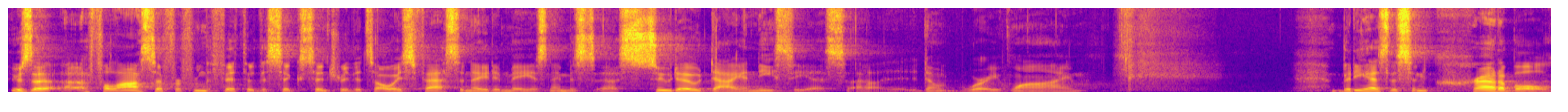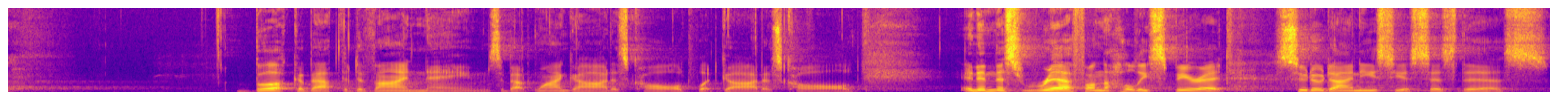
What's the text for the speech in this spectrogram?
There's a, a, philosopher from the fifth or the sixth century that's always fascinated me. His name is uh, Pseudo Dionysius. Uh, don't worry why. But he has this incredible book about the divine names, about why God is called what God is called. And in this riff on the Holy Spirit, Pseudo Dionysius says this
